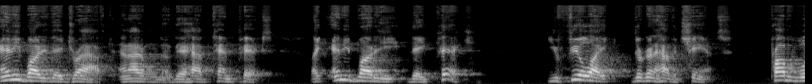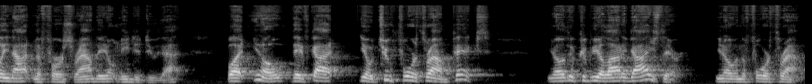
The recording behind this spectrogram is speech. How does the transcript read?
anybody they draft, and I don't know, they have 10 picks, like anybody they pick, you feel like they're going to have a chance. Probably not in the first round. They don't need to do that. But, you know, they've got, you know, two fourth round picks. You know, there could be a lot of guys there, you know, in the fourth round.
